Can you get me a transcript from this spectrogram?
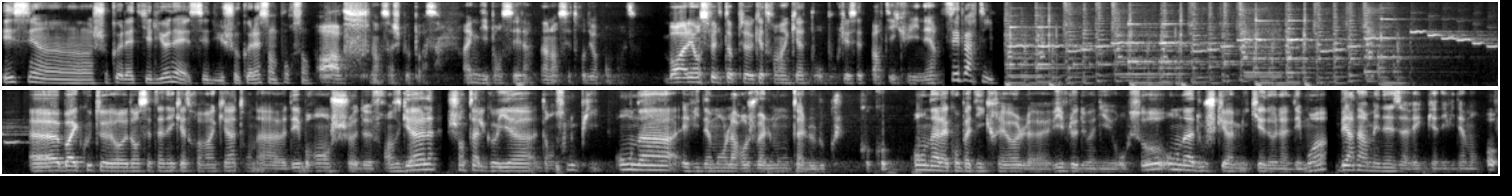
et c'est un chocolatier lyonnais, c'est du chocolat 100%. Oh, pff, non, ça, je peux pas, ça. Rien que d'y penser, là. Non, non, c'est trop dur pour moi, ça. Bon, allez, on se fait le top euh, 84 pour boucler cette partie culinaire. C'est parti. Euh, bah écoute, euh, dans cette année 84, on a euh, des branches de France Gall, Chantal Goya dans Snoopy. On a évidemment La Roche-Valmont à le look Coco. On a la compagnie créole euh, Vive le douanier Rousseau. On a Douchka, Mickey, Donald et moi. Bernard Ménez avec bien évidemment Oh,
